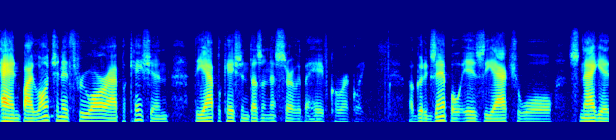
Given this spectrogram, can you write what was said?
and by launching it through our application, the application doesn't necessarily behave correctly. A good example is the actual Snagit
